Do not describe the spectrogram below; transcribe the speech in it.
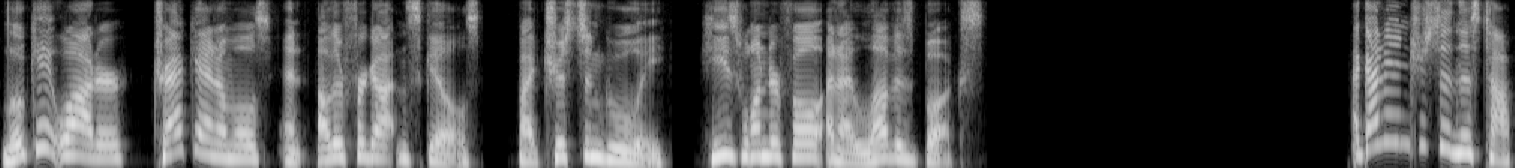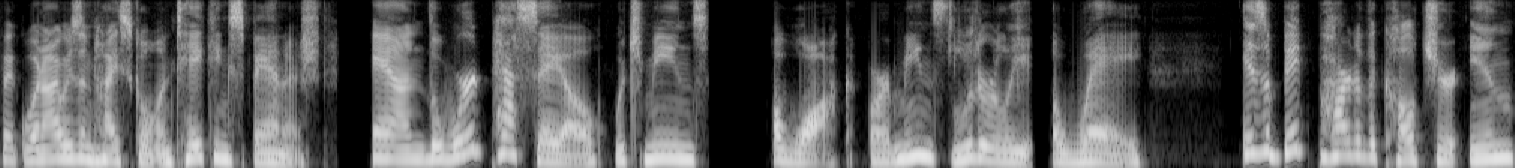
Locate Water, Track Animals, and Other Forgotten Skills by Tristan Gooley. He's wonderful and I love his books. I got interested in this topic when I was in high school and taking Spanish. And the word paseo, which means a walk, or it means literally a way, is a big part of the culture in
